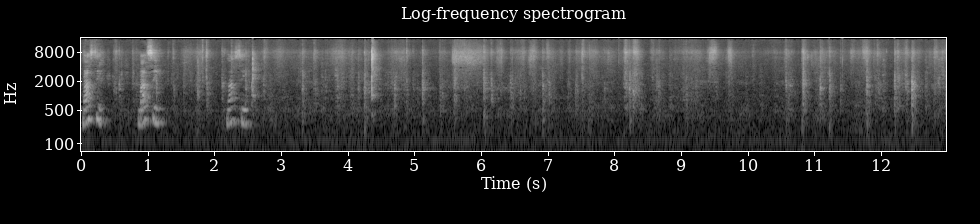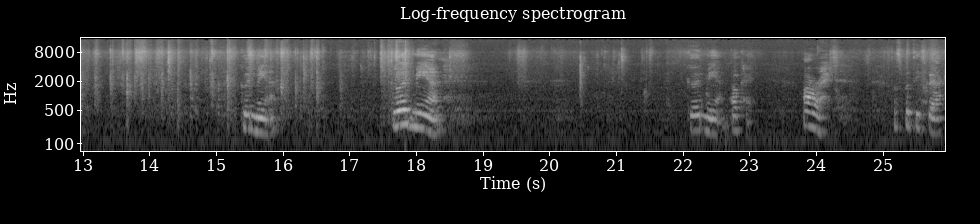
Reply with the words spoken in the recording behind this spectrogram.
Masi, Masi, Masi. Good man. Good man. Good man. Okay. All right. Let's put these back.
